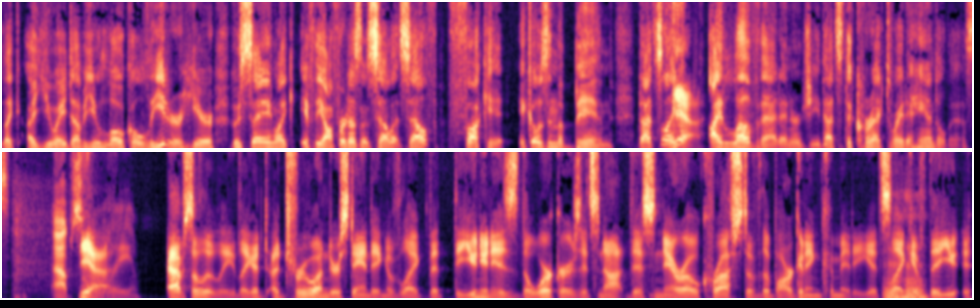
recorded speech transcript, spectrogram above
like a UAW local leader here who's saying like if the offer doesn't sell itself, fuck it. It goes in the bin. That's like yeah. I love that energy. That's the correct way to handle this. Absolutely. Yeah. Absolutely, like a, a, true understanding of like that the union is the workers. It's not this narrow crust of the bargaining committee. It's mm-hmm. like if mm-hmm. the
